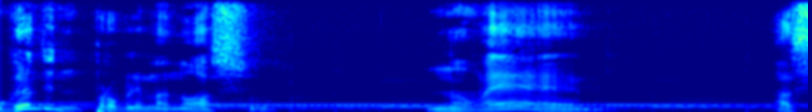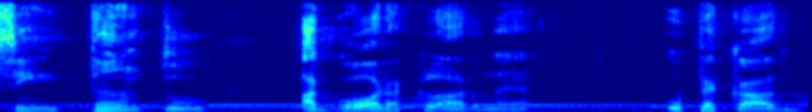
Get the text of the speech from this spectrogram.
O grande problema nosso não é assim tanto agora, claro, né? O pecado.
